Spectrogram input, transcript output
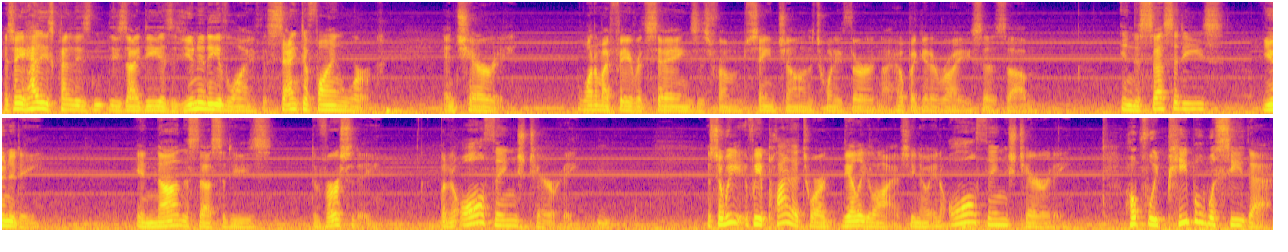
And so you have these kind of these these ideas of unity of life, the sanctifying work, and charity. One of my favorite sayings is from Saint John the Twenty Third, and I hope I get it right. He says, um, "In necessities, unity; in non-necessities, diversity; but in all things, charity." Hmm. And so we, if we apply that to our daily lives, you know, in all things, charity. Hopefully, people will see that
